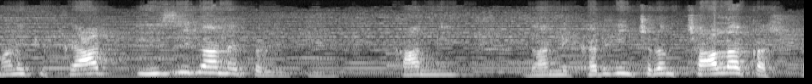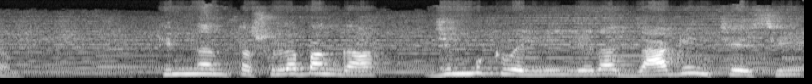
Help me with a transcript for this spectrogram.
మనకి ఫ్యాట్ ఈజీగానే పెరుగుతుంది. కానీ దాన్ని కరిగించడం చాలా కష్టం. తిన్నంత సులభంగా జిమ్కి వెళ్ళి లేదా జాగింగ్ చేసి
